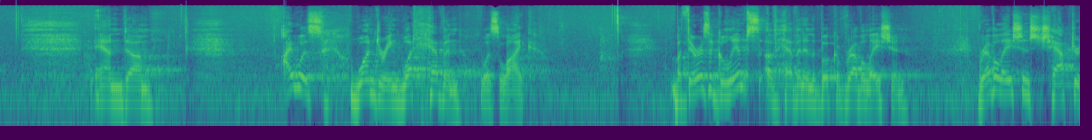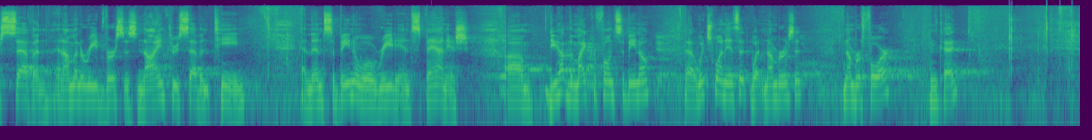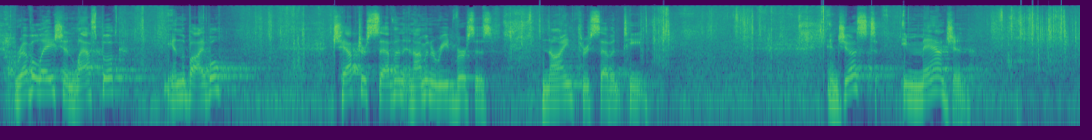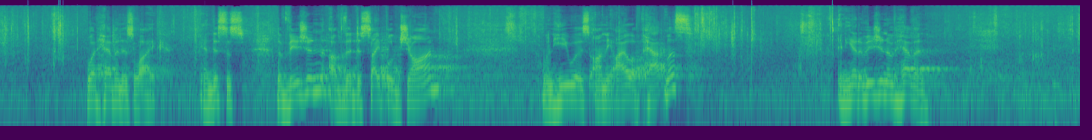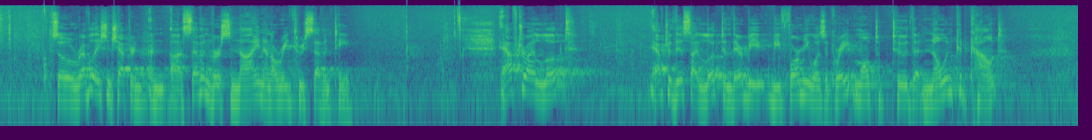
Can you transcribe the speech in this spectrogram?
And um, I was wondering what heaven was like. But there is a glimpse of heaven in the book of Revelation. Revelations chapter 7, and I'm going to read verses 9 through 17, and then Sabino will read in Spanish. Um, do you have the microphone, Sabino? Yes. Uh, which one is it? What number is it? Number 4? Okay. Revelation, last book in the Bible, chapter 7, and I'm going to read verses 9 through 17. And just imagine what heaven is like. And this is the vision of the disciple John when he was on the Isle of Patmos. And he had a vision of heaven. So, Revelation chapter uh, 7, verse 9, and I'll read through 17. After I looked, after this I looked, and there be, before me was a great multitude that no one could count,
